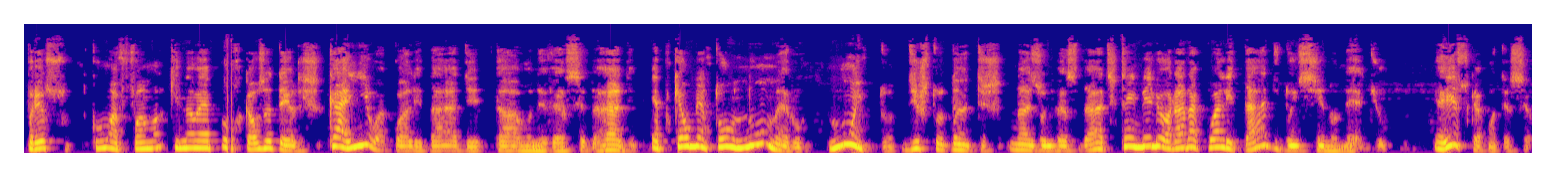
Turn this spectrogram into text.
preço com uma fama que não é por causa deles. Caiu a qualidade da universidade é porque aumentou o número muito de estudantes nas universidades sem melhorar a qualidade do ensino médio. É isso que aconteceu.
